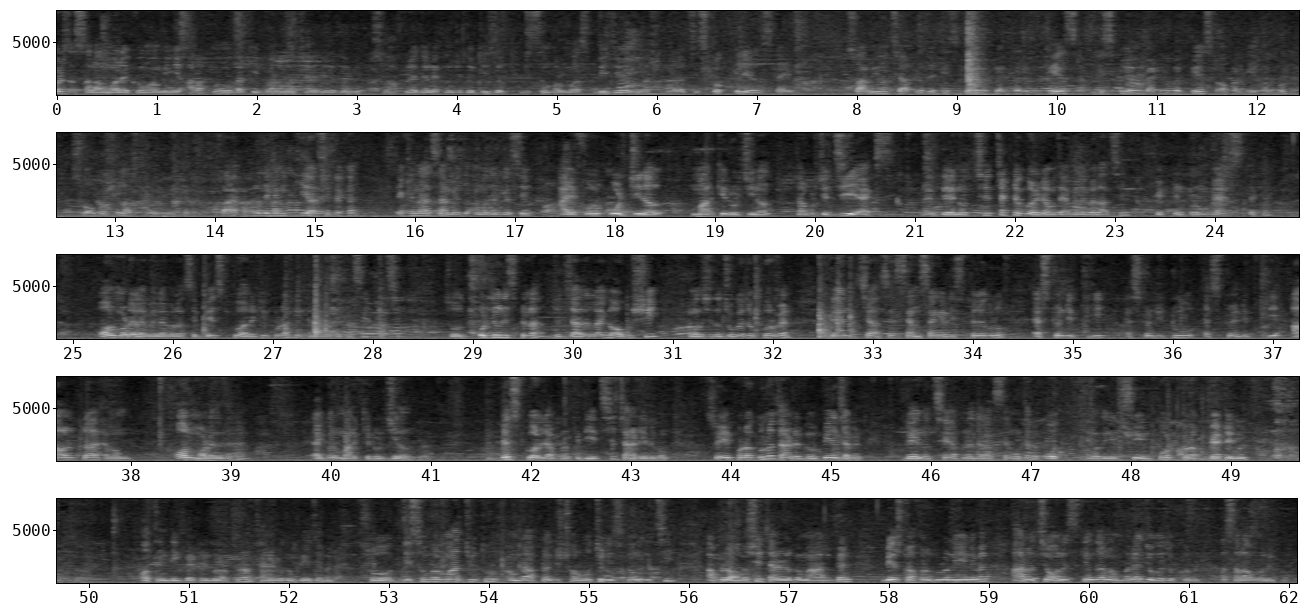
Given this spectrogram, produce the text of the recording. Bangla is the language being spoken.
ভিউয়ার্স, আসসালামু আলাইকুম। আমি আরফ মোহাম্মদ আকিব বরাবর চ্যানেল থেকে সো আপনাদের জন্য এখন যেহেতু ডিসেম্বর মাস বিজয়ের মাস আর হচ্ছে স্টক ক্লিয়ারেন্স টাইম সো আমি হচ্ছে আপনাদের ডিসপ্লের উপর বেস্ট ডিসপ্লে এবং ব্যাটারির উপর বেস্ট অফার দিয়ে থাকব। সো অবশ্যই লাস্ট পর্যন্ত দেখবেন। তো আপনাদের এখানে কি আছে দেখেন? এখানে আছে আমি আমাদের কাছে আইফোন অরিজিনাল মার্কেট অরিজিনাল তারপর হচ্ছে জি এক্স দেন হচ্ছে চারটে কোয়ালিটি আমাদের অ্যাভেলেবেল আছে ফিফটিন প্রো ম্যাক্স দেখেন। অল মডেল অ্যাভেলেবেল আছে। বেস্ট কোয়ালিটি প্রোডাক্ট এখানে আমাদের কাছে আছে। সো অরিজিনাল ডিসপ্লেটা যদি যাদের লাগে অবশ্যই আমাদের সাথে যোগাযোগ করবেন। দেন হচ্ছে আছে স্যামসাং এর ডিসপ্লেগুলো S twenty three S twenty two S twenty three ultra এবং অল মডেল দেখেন একবার মার্কেট অরিজিনাল বেস্ট কোয়ালিটি আপনাকে দিয়ে দিচ্ছে টেলিকম সো এই প্রোডাক্টগুলো চায়না টেলিকম পেয়ে যাবেন। দেন হচ্ছে আপনাদের আছে আমাদের আমাদের কিছু ইম্পোর্ট করা ব্যাটারি অথেন্টিক ব্যাটারিগুলো আপনারা চ্যানেল থেকে পেয়ে যাবেন। সো ডিসেম্বর মাস যেহেতু আমরা আপনাকে সর্বোচ্চ ডিসকাউন্ট দিচ্ছি, আপনারা অবশ্যই চ্যানেল আসবেন বেস্ট অফারগুলো নিয়ে নেবেন, আর হচ্ছে অন স্ক্রিন দেওয়া নম্বরে যোগাযোগ করবেন। আসসালামু আলাইকুম।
